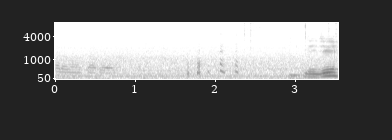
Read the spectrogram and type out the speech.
don't know what that was. GG.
